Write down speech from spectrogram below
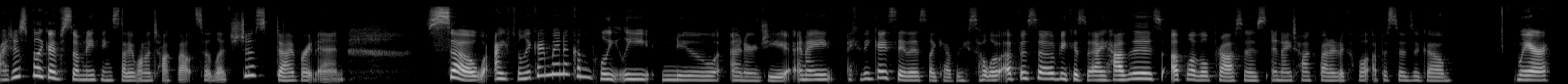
I just feel like I have so many things that I want to talk about. So let's just dive right in. So I feel like I'm in a completely new energy. And I, I think I say this like every solo episode because I have this up level process and I talked about it a couple episodes ago where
